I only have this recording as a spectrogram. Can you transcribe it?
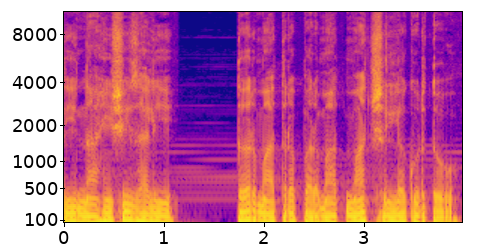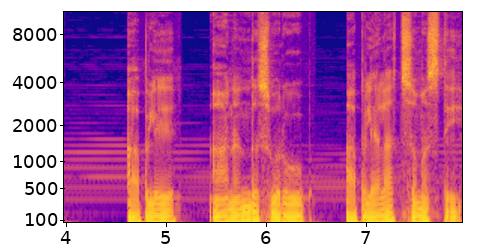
ती नाहीशी झाली तर मात्र परमात्माच शिल्लक उरतो. आपले आनंद स्वरूप आपल्यालाच समजते.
